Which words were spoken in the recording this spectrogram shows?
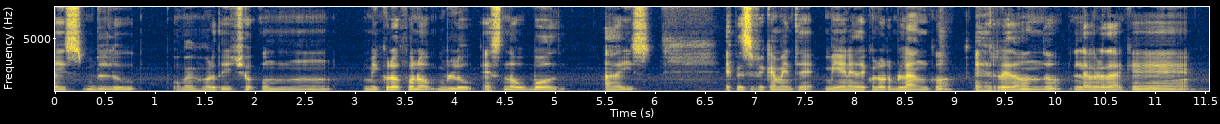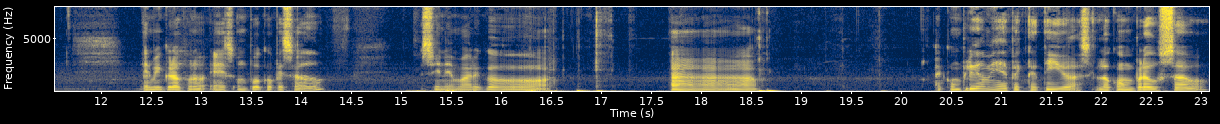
Ice Blue, o mejor dicho, un micrófono Blue Snowball Ice. Específicamente viene de color blanco, es redondo. La verdad que el micrófono es un poco pesado. Sin embargo, ha, cumplido mis expectativas. Lo compré usado,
